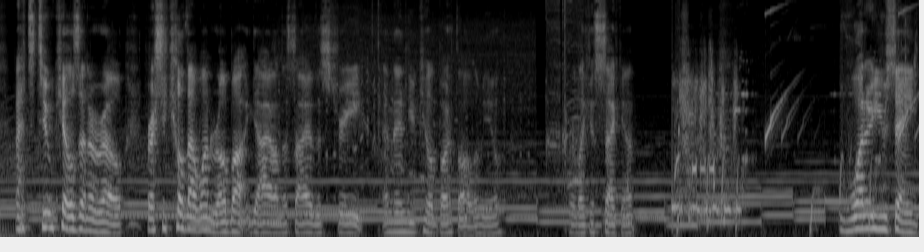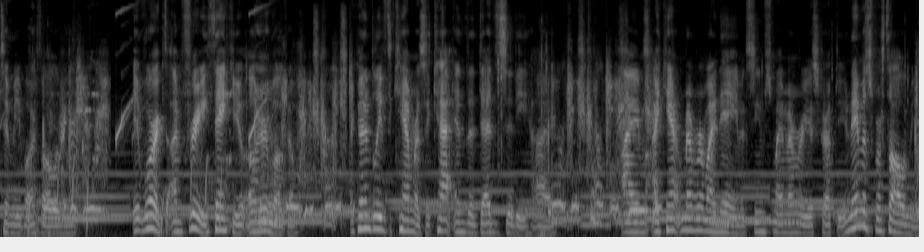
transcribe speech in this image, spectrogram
That's two kills in a row. First you killed that one robot guy on the side of the street, and then you killed Bartholomew. For like a second. What are you saying to me, Bartholomew? It worked. I'm free. Thank you. Oh, you're welcome. I couldn't believe the cameras. A cat in the dead city. Hi. I'm. I can't remember my name. It seems my memory is corrupted. Your name is Bartholomew.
